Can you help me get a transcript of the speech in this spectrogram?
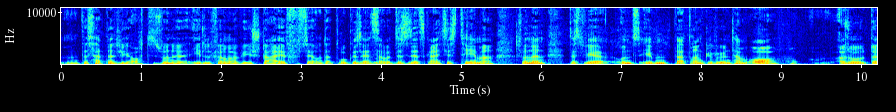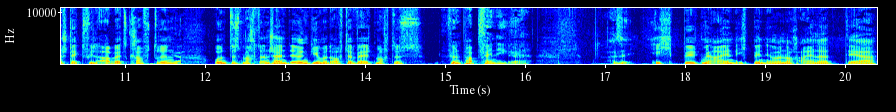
hm, das hat natürlich auch so eine Edelfirma wie Steif sehr unter Druck gesetzt, aber das ist jetzt gar nicht das Thema, sondern dass wir uns eben daran gewöhnt haben, oh, also da steckt viel Arbeitskraft drin ja. und das macht anscheinend irgendjemand auf der Welt, macht das für ein paar Pfennige. Ja. Also ich bild mir ein, ich bin immer noch einer, der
